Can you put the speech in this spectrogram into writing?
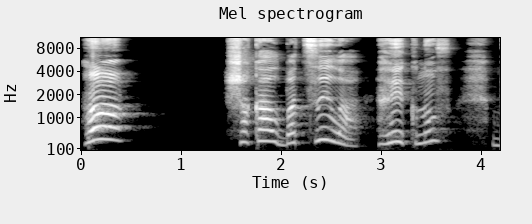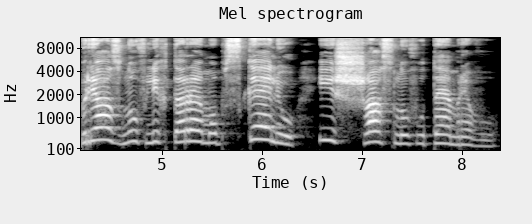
Га? Шакал бацила гикнув, брязнув ліхтарем об скелю і шаснув у темряву.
